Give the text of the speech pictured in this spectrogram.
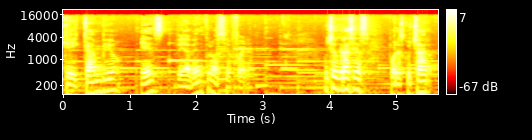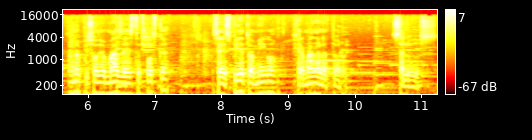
que el cambio es de adentro hacia afuera. Muchas gracias por escuchar un episodio más de este podcast. Se despide tu amigo Germán Alatorre. Saludos.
